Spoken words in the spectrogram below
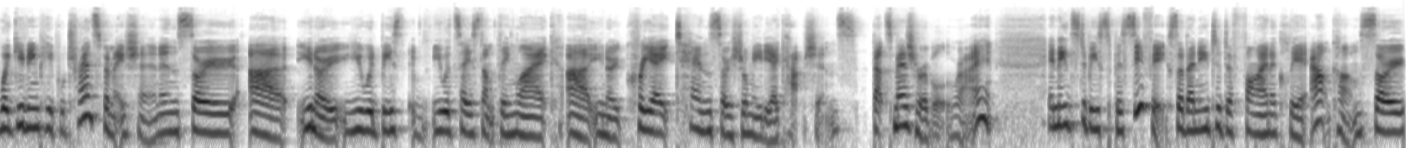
We're giving people transformation. And so, uh, you know, you would be, you would say something like, uh, you know, create 10 social media captions. That's measurable, right? It needs to be specific. So they need to define a clear outcome. So,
